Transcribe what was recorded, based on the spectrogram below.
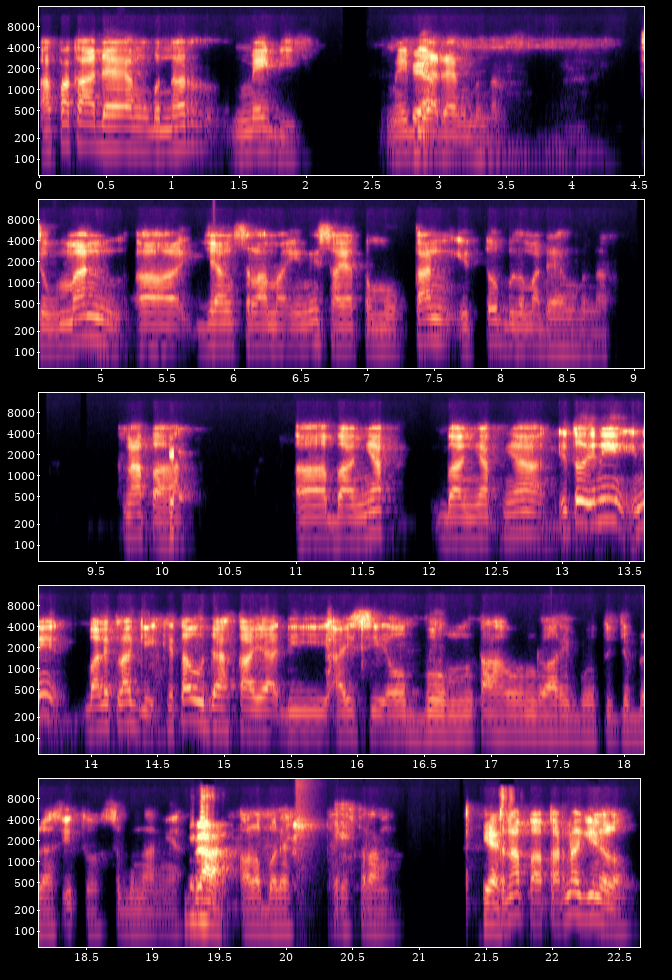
Apakah ada yang benar? Maybe, maybe ya. ada yang benar. Cuman uh, yang selama ini saya temukan itu belum ada yang benar. Kenapa? Uh, banyak banyaknya itu ini ini balik lagi kita udah kayak di ICO boom tahun 2017 itu sebenarnya. Benar. Kalau boleh terus terang. Yes. Kenapa? Karena gini loh.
